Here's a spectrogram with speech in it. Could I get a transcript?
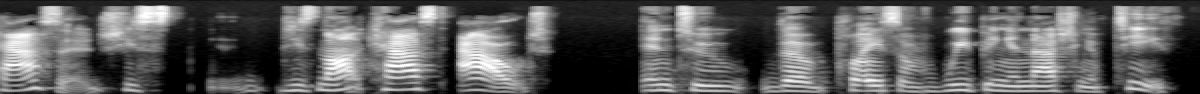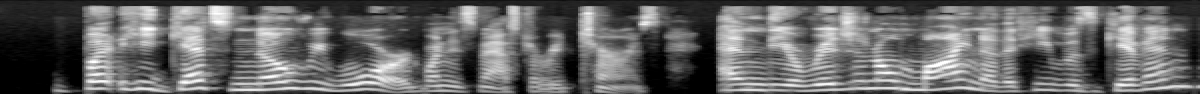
passage. He's he's not cast out into the place of weeping and gnashing of teeth but he gets no reward when his master returns. And the original mina that he was given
